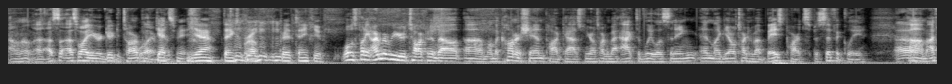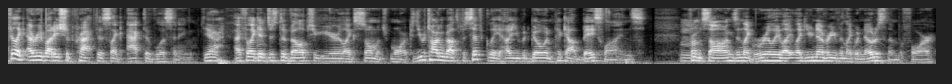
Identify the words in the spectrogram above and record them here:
I don't know. That's, that's why you're a good guitar player. gets man. me. Yeah, thanks, bro. Great, thank you. What was funny, I remember you were talking about um, on the Connor Shan podcast when you were talking about actively listening and like you were talking about bass parts specifically. um, I feel like everybody should practice like active listening. Yeah. I feel like it just develops your ear like so much more because you were talking about specifically how you would go and pick out bass lines from songs and like really like like you never even like would notice them before.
